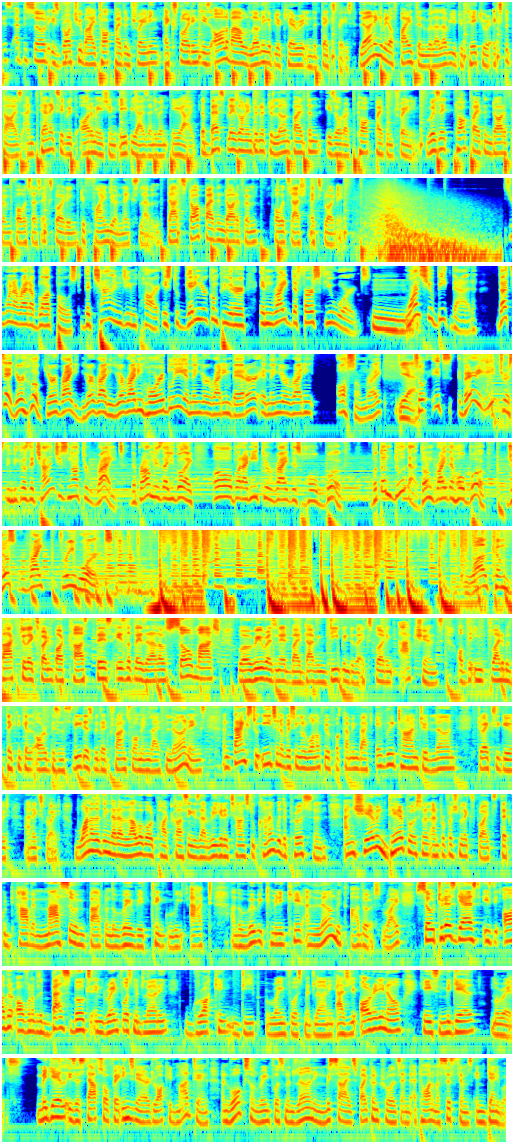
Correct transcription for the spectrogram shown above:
This episode is brought to you by Talk Python Training. Exploiting is all about leveling up your career in the tech space. Learning a bit of Python will allow you to take your expertise and 10x it with automation, APIs, and even AI. The best place on internet to learn Python is at Talk Python Training. Visit talkpython.fm forward slash exploiting to find your next level. That's talkpython.fm forward slash exploiting you want to write a blog post, the challenging part is to get in your computer and write the first few words. Hmm. Once you beat that, that's it. You're hooked. You're writing. You're writing. You're writing horribly, and then you're writing better, and then you're writing awesome, right? Yeah. So it's very interesting because the challenge is not to write. The problem is that you go like, oh, but I need to write this whole book. But don't do that. Don't write the whole book. Just write three words. Welcome back to the Exploiting Podcast. This is the place that I love so much, where we resonate by diving deep into the exploiting actions of the incredible technical or business leaders with their transforming life learnings. And thanks to each and every single one of you for coming back every time to learn, to execute, and exploit. One other thing that I love about podcasting is that we get a chance to connect with the person and sharing their personal and professional exploits that could have a massive impact on the way we think, we act, and the way we communicate and learn with others, right? So today's guest is the author of one of the best books in reinforcement learning, Grokking Deep Reinforcement Learning. As you already know, he's Miguel Morales. Miguel is a staff software engineer at Lockheed Martin and works on reinforcement learning, missiles, flight controls, and autonomous systems in Denver.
